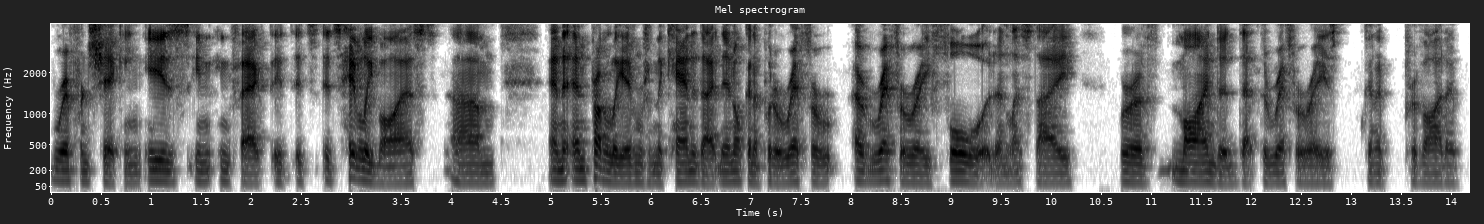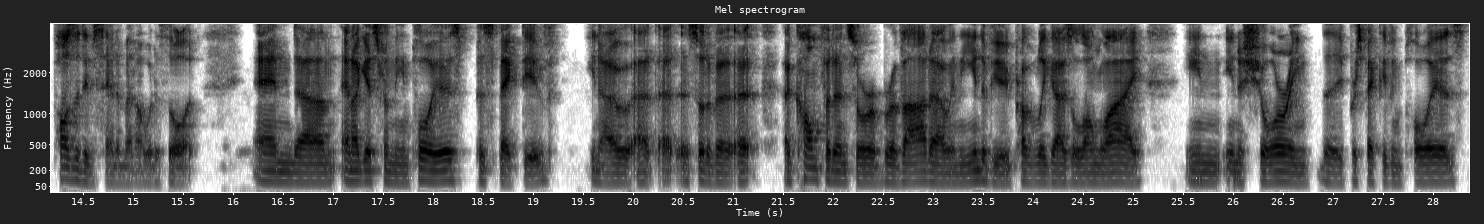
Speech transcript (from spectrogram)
reference checking is in in fact it, it's it's heavily biased um, and and probably even from the candidate they're not going to put a refer a referee forward unless they were of minded that the referee is going to provide a positive sentiment I would have thought. And um, and I guess from the employer's perspective you know a, a, a sort of a, a confidence or a bravado in the interview probably goes a long way in in assuring the prospective employers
